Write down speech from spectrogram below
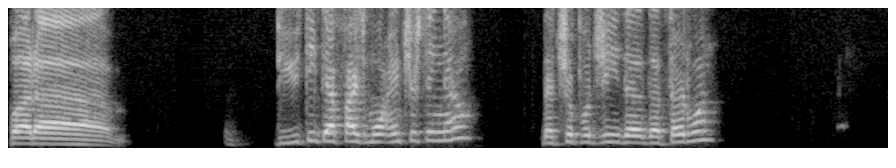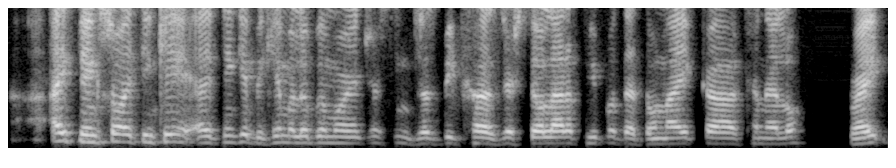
but uh, do you think that fight's more interesting now? The Triple G, the the third one. I think so. I think it, I think it became a little bit more interesting just because there's still a lot of people that don't like uh, Canelo, right?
